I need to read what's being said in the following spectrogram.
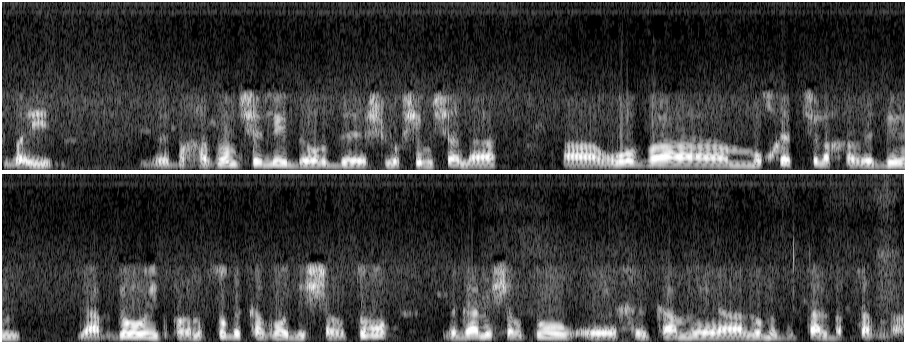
צבאי. ובחזון שלי בעוד 30 אה, שנה, הרוב המוחץ של החרדים יעבדו, יתפרנסו בכבוד, ישרתו, וגם ישרתו אה, חלקם אה, הלא מבוטל בצבא.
